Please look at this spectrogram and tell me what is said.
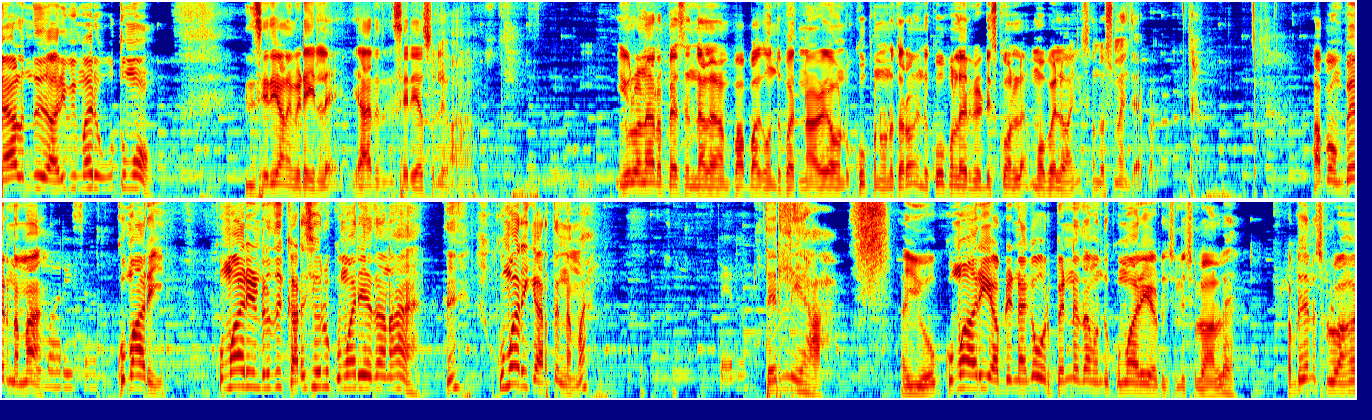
மேலேருந்து அருவி மாதிரி ஊற்றுமோ இது சரியான விடை இல்லை. யார் இதுக்கு சரியாக சொல்லுவாங்க இவ்வளோ நேரம் பேசுறதுனால நம்ம பாப்பாவுக்கு வந்து பார்த்தீங்கன்னா அழகாக ஒன்று கூப்பன் ஒன்று தரோம். இந்த கூப்பனில் இருக்கிற டிஸ்கவுண்ட்டில் மொபைல் வாங்கி சந்தோஷமாக என்ஜாய் பண்ணுறோம் பாப்பா உன் பேர் நம்ம குமாரி சார். குமாரி. குமாரின்றது கடைசி வரலும் குமாரியே தானா? குமாரிக்கு அர்த்தம் என்னம்மா? தெரியல. தெரியலையா? ஐயோ குமாரி அப்படின்னாக்கா ஒரு பெண்ணை தான் வந்து குமாரி அப்படின்னு சொல்லி சொல்லுவாங்கல்ல? அப்படி தானே சொல்லுவாங்க.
